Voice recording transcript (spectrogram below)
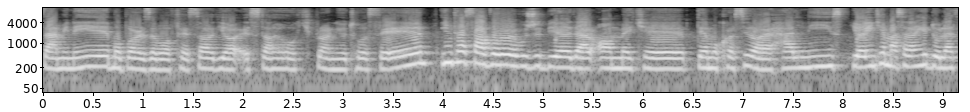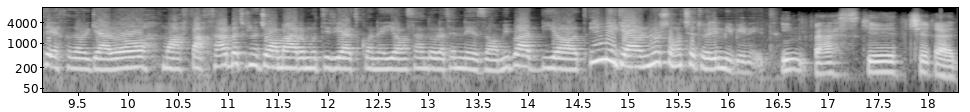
زمینه مبارزه با فساد یا اصلاح حکمرانی و توسعه این تصور رو به وجود بیاره در عامه که دموکراسی راه حل نیست یا اینکه مثلا یه دولت اقتدارگرا موفقتر بتونه جامعه رو مدیریت کنه یا مثلا دولت نظامی باید بیاد. این نگرانی رو شما چطوری می‌بینید؟ این بحث که چقدر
